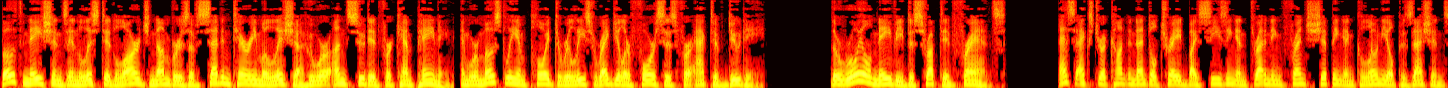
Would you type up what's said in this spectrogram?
Both nations enlisted large numbers of sedentary militia who were unsuited for campaigning, and were mostly employed to release regular forces for active duty. The Royal Navy disrupted France. Extra-continental trade by seizing and threatening French shipping and colonial possessions,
